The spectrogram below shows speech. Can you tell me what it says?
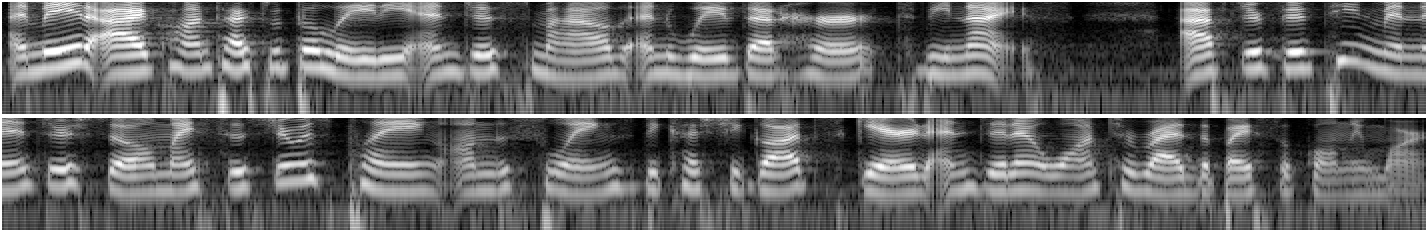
I made eye contact with the lady and just smiled and waved at her to be nice. After 15 minutes or so, my sister was playing on the swings because she got scared and didn't want to ride the bicycle anymore.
